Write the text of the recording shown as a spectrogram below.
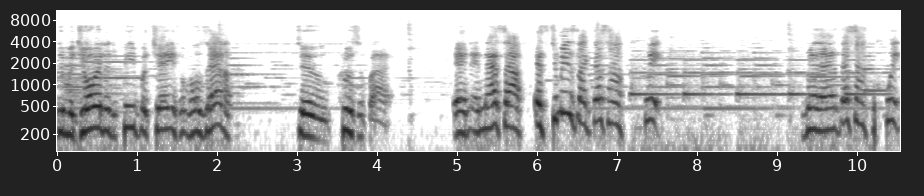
the majority of the people changed from Hosanna to crucify. And and that's how it's to me, it's like that's how quick man, that's how quick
